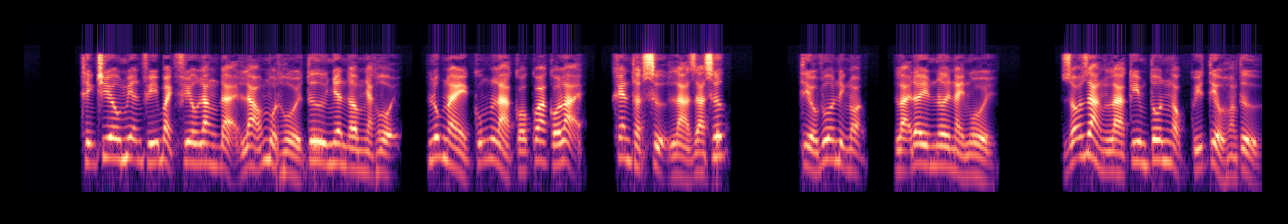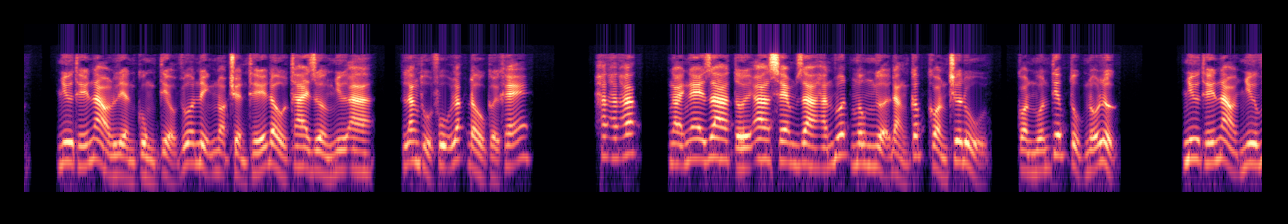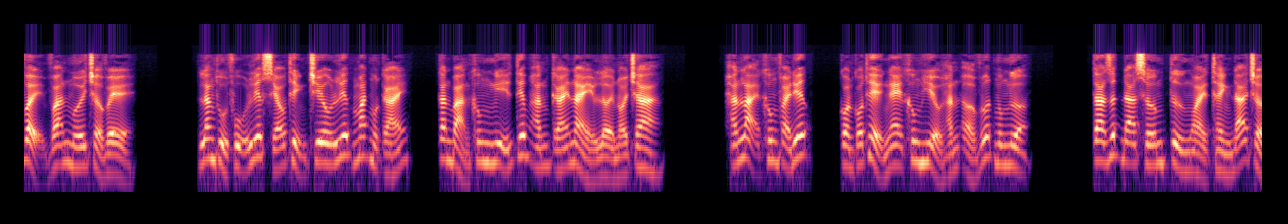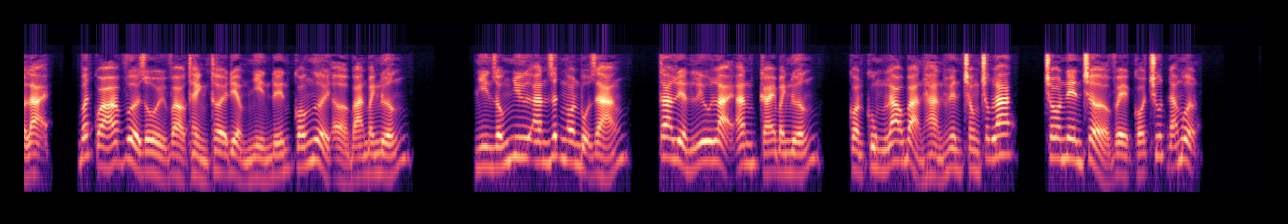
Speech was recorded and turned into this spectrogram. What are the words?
Thịnh chiêu miễn phí bạch phiêu lăng đại lão một hồi tư nhân âm nhạc hội, lúc này cũng là có qua có lại, khen thật sự là ra sức. Tiểu vua nịnh nọt, lại đây nơi này ngồi. Rõ ràng là kim tôn ngọc quý tiểu hoàng tử, như thế nào liền cùng tiểu vua nịnh nọt chuyển thế đầu thai dường như A, lăng thủ phụ lắc đầu cười khẽ. Hắc hắc hắc, ngài nghe ra tới A xem ra hắn bước mông ngựa đẳng cấp còn chưa đủ, còn muốn tiếp tục nỗ lực. Như thế nào như vậy vãn mới trở về. Lăng thủ phụ liếc xéo thịnh chiêu liếc mắt một cái, căn bản không nghĩ tiếp hắn cái này lời nói cha. Hắn lại không phải điếc, còn có thể nghe không hiểu hắn ở vớt mông ngựa. Ta rất đã sớm từ ngoài thành đã trở lại, bất quá vừa rồi vào thành thời điểm nhìn đến có người ở bán bánh nướng. Nhìn giống như ăn rất ngon bộ dáng, ta liền lưu lại ăn cái bánh nướng, còn cùng lao bản hàn huyên trong chốc lát, cho nên trở về có chút đã muộn.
